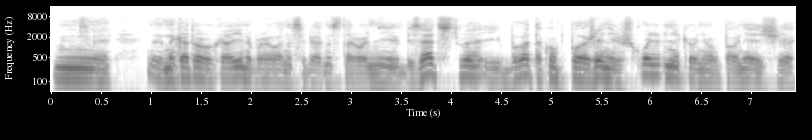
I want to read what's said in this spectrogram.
на которые Украина брала на себя односторонние обязательства и была в таком положении школьника, не выполняющая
